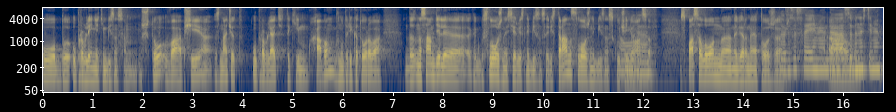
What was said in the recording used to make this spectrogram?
об управлении этим бизнесом, что вообще значит управлять таким хабом, внутри которого на самом деле как бы сложный сервисный бизнес. Ресторан – сложный бизнес с кучей О, нюансов. Да. Спа-салон, э, наверное, тоже. Тоже со своими да, а, особенностями.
